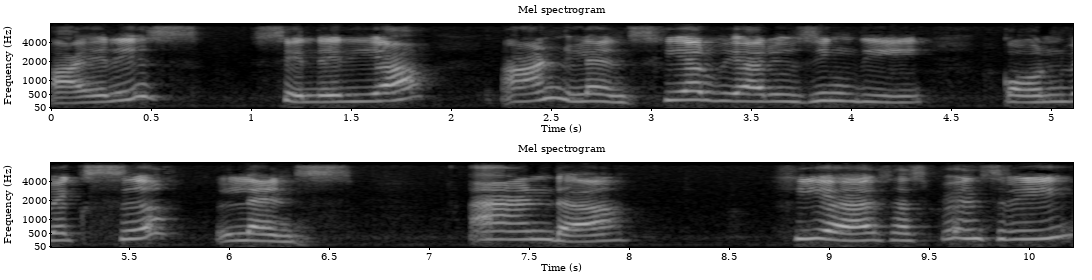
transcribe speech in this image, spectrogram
iris, sclera and lens. Here we are using the convex lens and uh, here suspensory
